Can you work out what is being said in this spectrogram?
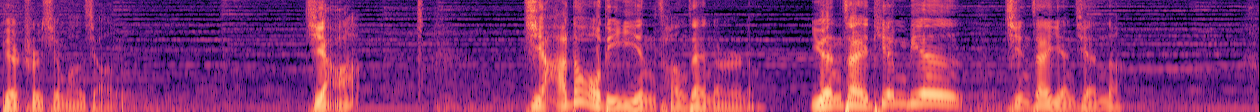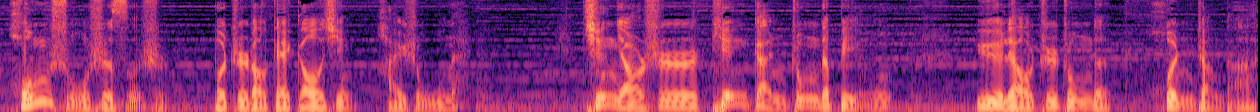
别痴心妄想了。假，假到底隐藏在哪儿呢？远在天边，近在眼前呢。红薯是死士，不知道该高兴还是无奈。青鸟是天干中的丙，预料之中的混账答案。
